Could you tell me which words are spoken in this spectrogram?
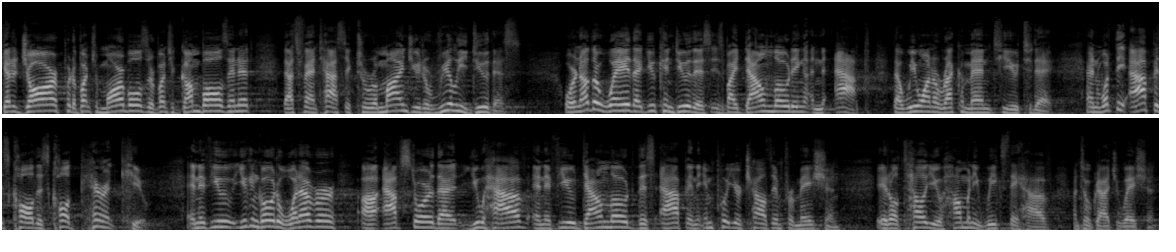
get a jar, put a bunch of marbles or a bunch of gumballs in it, that's fantastic to remind you to really do this. Or another way that you can do this is by downloading an app that we want to recommend to you today. And what the app is called is called Parent Cue. And if you, you can go to whatever uh, app store that you have, and if you download this app and input your child's information, it'll tell you how many weeks they have until graduation.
